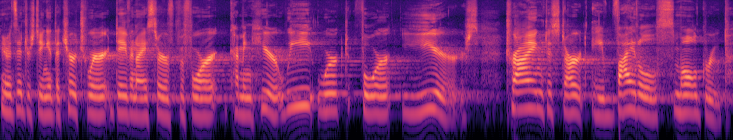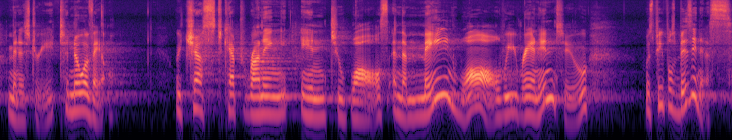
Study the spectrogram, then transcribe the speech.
You know, it's interesting at the church where Dave and I served before coming here, we worked for years trying to start a vital small group ministry to no avail. We just kept running into walls. And the main wall we ran into was people's busyness.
